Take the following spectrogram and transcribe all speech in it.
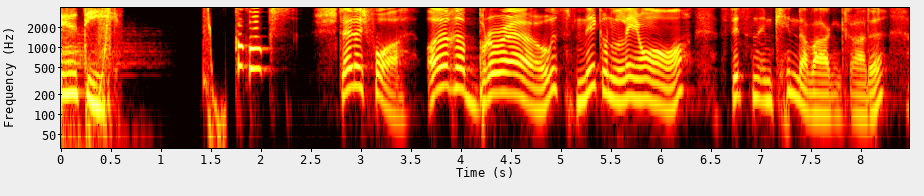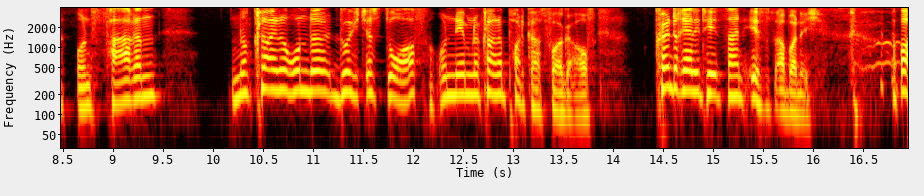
ARD. Kuckucks! Stellt euch vor, eure Bros, Nick und Leon, sitzen im Kinderwagen gerade und fahren eine kleine Runde durch das Dorf und nehmen eine kleine Podcast-Folge auf. Könnte Realität sein, ist es aber nicht.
